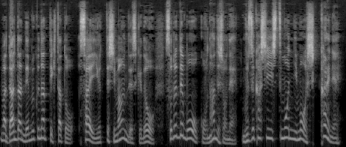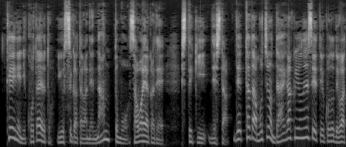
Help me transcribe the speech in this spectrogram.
まあ、だんだん眠くなってきたとさえ言ってしまうんですけど、それでも、こう、なんでしょうね。難しい質問にもしっかりね、丁寧に答えるという姿がね、なんとも爽やかで素敵でした。で、ただもちろん大学4年生ということでは、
